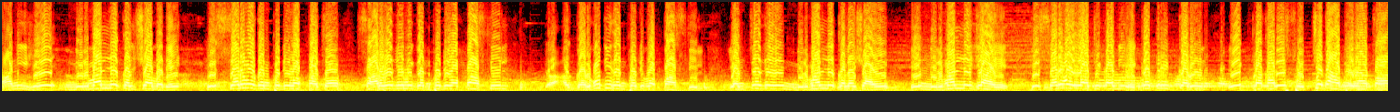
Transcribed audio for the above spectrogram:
आणि हे निर्माल्य कलशामध्ये हे सर्व गणपती बाप्पाचं सार्वजनिक गणपती बाप्पा असतील घरगुती गणपती बाप्पा असतील यांचं जे निर्माल्य कलश आहे हे निर्माल्य जे आहे हे सर्व या ठिकाणी एकत्रित करून एक प्रकारे स्वच्छता अभियानाचा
